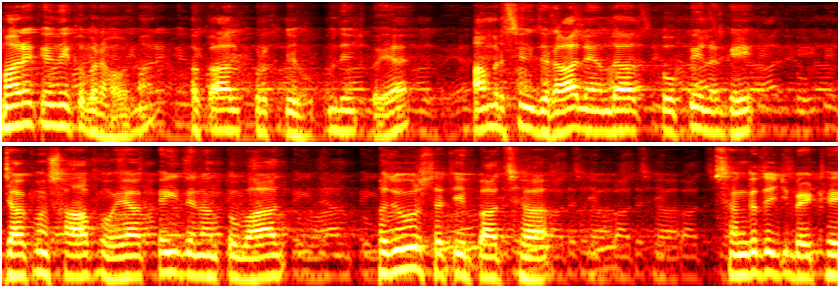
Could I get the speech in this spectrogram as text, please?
ਮਾਰੇ ਕਹਿੰਦੇ ਘਬਰਾਓ ਨਾ, ਅਕਾਲ ਪੁਰਖ ਦੇ ਹੁਕਮ ਦੇ ਹੋਇਆ ਅਮਰ ਸਿੰਘ ਜਰਾ ਲੈਂਦਾ ਤੋਪੇ ਲੱਗੇ। ਜ਼ਖਮ ਸਾਫ਼ ਹੋਇਆ। ਕਈ ਦਿਨਾਂ ਤੋਂ ਬਾਅਦ ਹਜ਼ੂਰ ਸੱਚੇ ਪਾਤਸ਼ਾਹ ਸੰਗਤ ਵਿੱਚ ਬੈਠੇ।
